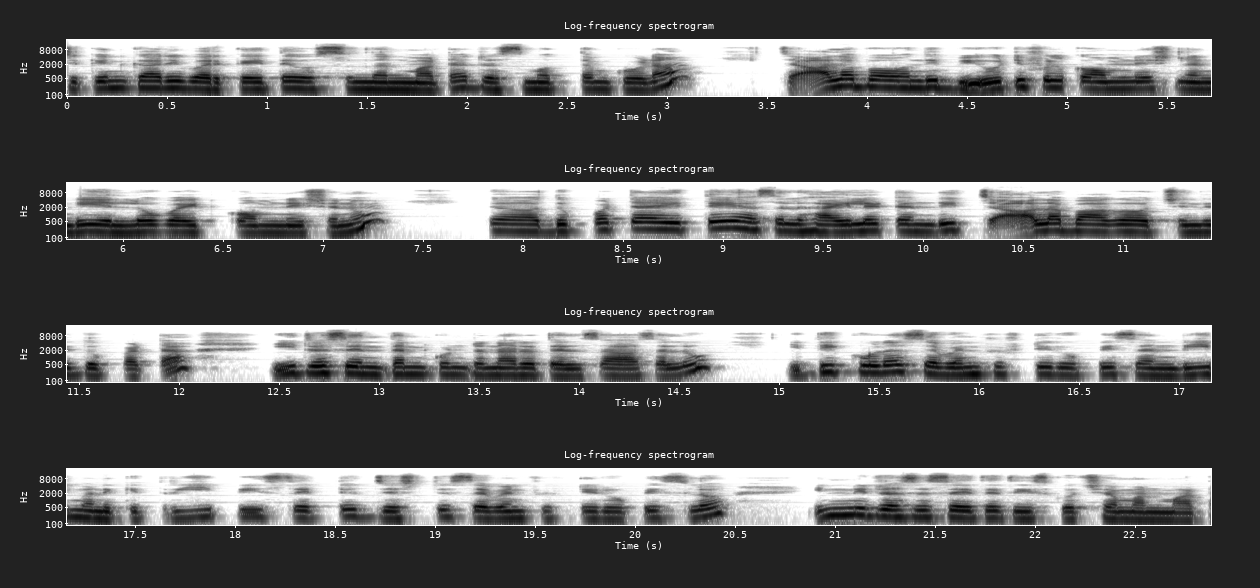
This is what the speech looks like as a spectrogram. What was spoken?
చికెన్ కర్రీ వర్క్ అయితే వస్తుందన్నమాట డ్రెస్ మొత్తం కూడా. చాలా బాగుంది. బ్యూటిఫుల్ కాంబినేషన్ అండి. Yellow white combination. దుప్పట్టా అయితే అసలు హైలైట్ అండి. చాలా బాగా వచ్చింది దుప్పట్టా. ఈ డ్రెస్ ఎంత అనుకుంటున్నారో తెలుసా అసలు? ఇది కూడా సెవెన్ ఫిఫ్టీ రూపీస్ అండి. మనకి three piece set just seven fifty రూపీస్లో ఇన్ని డ్రెస్సెస్ అయితే తీసుకొచ్చామన్నమాట.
